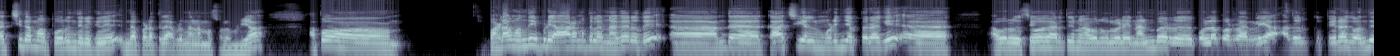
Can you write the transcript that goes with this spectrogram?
கச்சிதமாக பொருந்திருக்குது இந்த படத்தில் அப்படின்னு தான் நம்ம சொல்ல முடியும். அப்போ படம் வந்து இப்படி ஆரம்பத்தில் நகருது. அந்த காட்சிகள் முடிஞ்ச பிறகு அவர் சிவகார்த்திகேயன் அவர்களுடைய நண்பர் கொல்லப்படுறார் இல்லையா? அதற்கு பிறகு வந்து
